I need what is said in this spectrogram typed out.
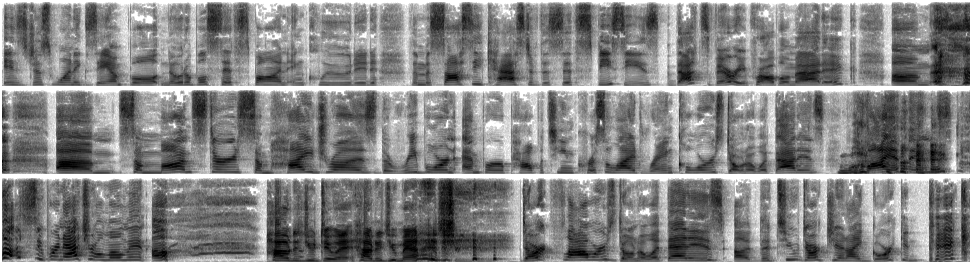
is just one example. Notable Sith spawn included the Massassi caste of the Sith species. That's very problematic. Um, um, some monsters, some Hydras, the reborn Emperor Palpatine chrysalide rancors. Don't know what that is. What the Leviathans. Supernatural moment. Um, How did you do it? How did you manage? Dart flowers. Don't know what that is. Uh, the two Dark Jedi Gorc and Pic.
